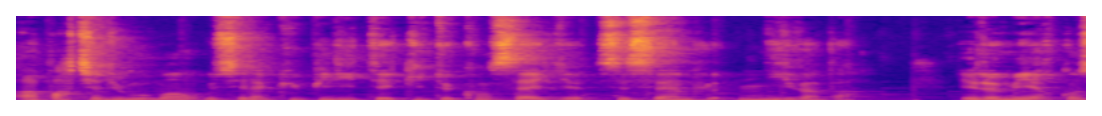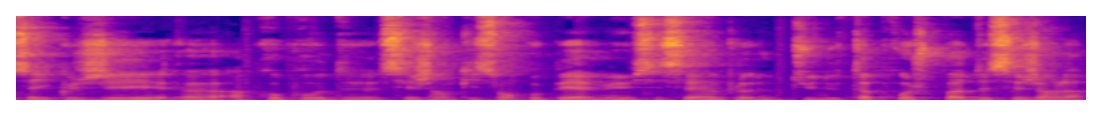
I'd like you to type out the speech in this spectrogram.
à partir du moment où c'est la cupidité qui te conseille, c'est simple, n'y va pas. Et le meilleur conseil que j'ai euh, à propos de ces gens qui sont au PMU, c'est simple, tu ne t'approches pas de ces gens-là.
